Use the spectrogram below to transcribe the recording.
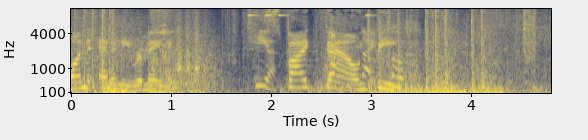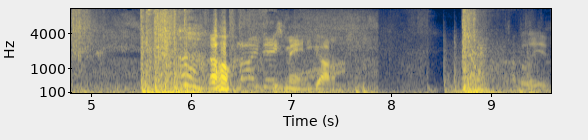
One enemy remaining. Here. Spike down B. Oh! He's main, you got him. I believe.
